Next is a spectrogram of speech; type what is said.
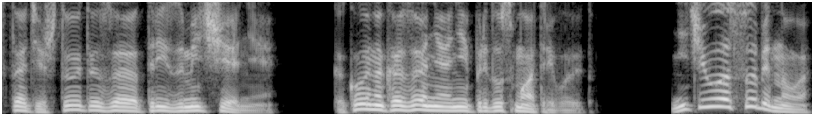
Кстати, что это за три замечания? Какое наказание они предусматривают? Ничего особенного.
